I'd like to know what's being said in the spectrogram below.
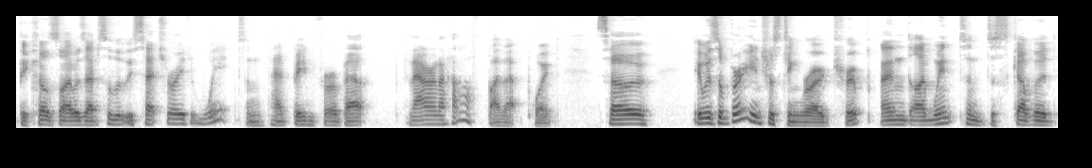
because I was absolutely saturated wet and had been for about an hour and a half by that point. So it was a very interesting road trip, and I went and discovered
